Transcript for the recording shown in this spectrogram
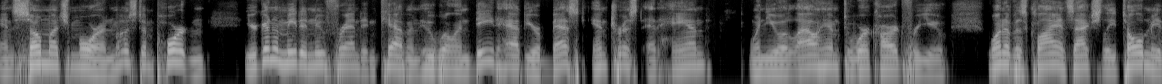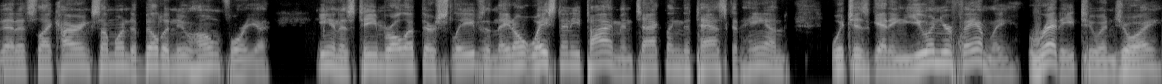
and so much more. And most important, you're going to meet a new friend in Kevin who will indeed have your best interest at hand when you allow him to work hard for you. One of his clients actually told me that it's like hiring someone to build a new home for you he and his team roll up their sleeves and they don't waste any time in tackling the task at hand, which is getting you and your family ready to enjoy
